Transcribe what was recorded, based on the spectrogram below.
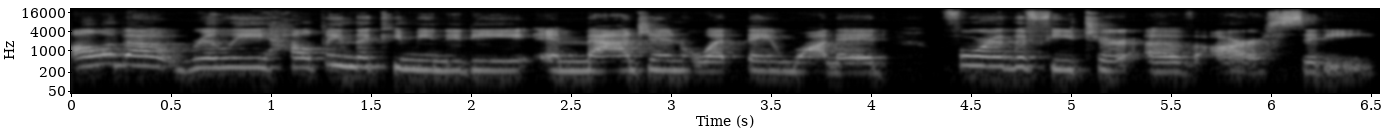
All about really helping the community imagine what they wanted for the future of our city.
